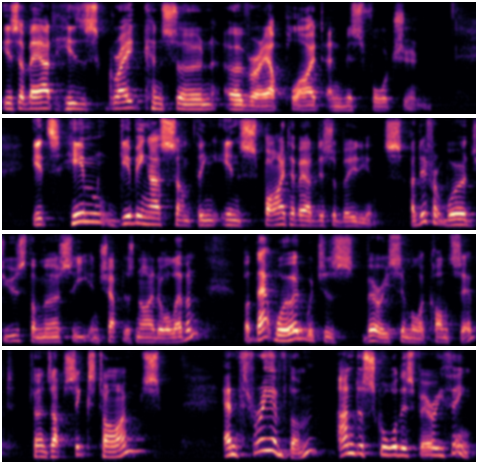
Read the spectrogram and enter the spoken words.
is about his great concern over our plight and misfortune. It's him giving us something in spite of our disobedience. A different word used for mercy in chapters 9 to 11. But that word, which is very similar concept, turns up six times, and three of them underscore this very thing.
